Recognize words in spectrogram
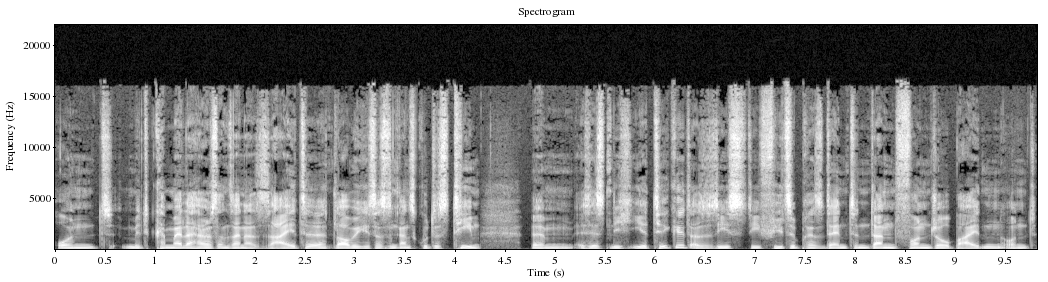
Und mit Kamala Harris an seiner Seite, glaube ich, ist das ein ganz gutes Team. Ähm, es ist nicht ihr Ticket, also sie ist die Vizepräsidentin dann von Joe Biden und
